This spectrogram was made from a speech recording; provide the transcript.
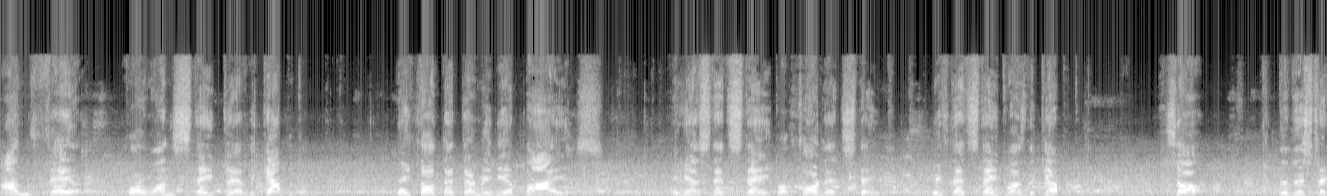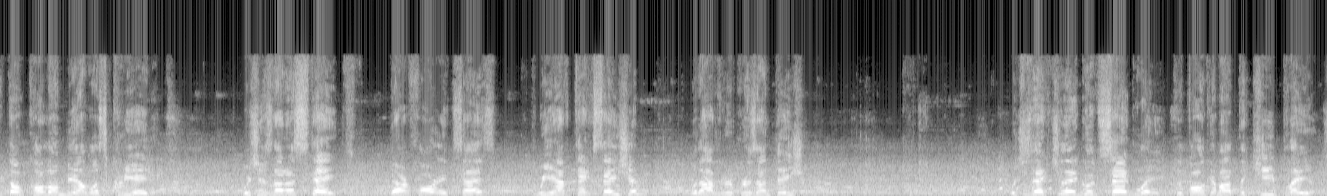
unfair for one state to have the capital. They thought that there may be a bias against that state or for that state if that state was the capital. So, the District of Columbia was created, which is not a state. Therefore, it says we have taxation without representation. Which is actually a good segue to talk about the key players.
